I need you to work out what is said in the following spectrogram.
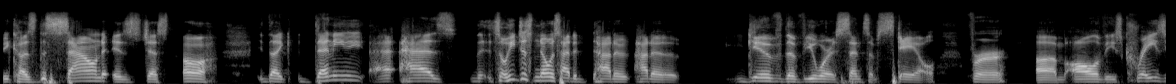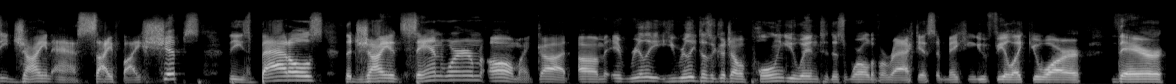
because the sound is just oh like denny has so he just knows how to how to how to give the viewer a sense of scale for um, all of these crazy giant ass sci-fi ships these battles the giant sandworm. Oh my god. Um, it really he really does a good job of pulling you into this world of arrakis and making you feel like you are there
